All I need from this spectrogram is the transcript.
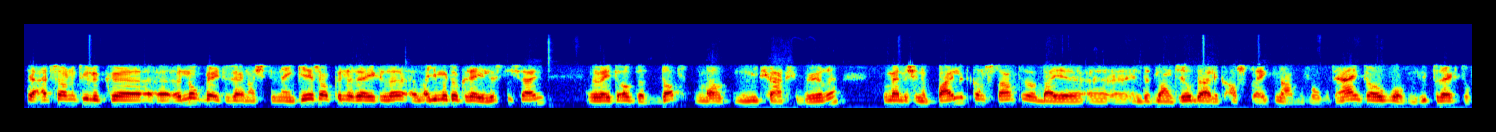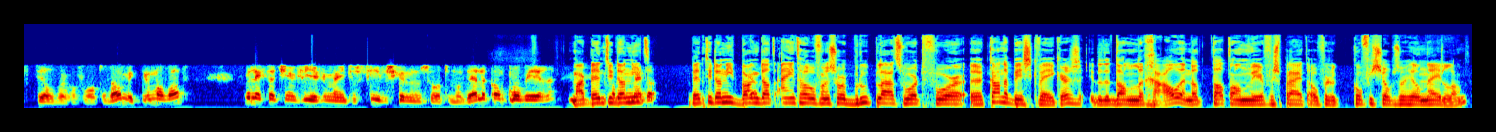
Ja, het zou natuurlijk eh, eh, nog beter zijn als je het in één keer zou kunnen regelen. Eh, maar je moet ook realistisch zijn. We weten ook dat dat niet gaat gebeuren. Op het moment dat je een pilot kan starten, waarbij je in dit land heel duidelijk afspreekt, nou bijvoorbeeld in Eindhoven of in Utrecht of Tilburg of Rotterdam, ik noem maar wat. Wellicht dat je in vier gemeentes vier verschillende soorten modellen kan proberen. Maar bent u dan niet, bent u dan niet bang dat Eindhoven een soort broedplaats wordt voor cannabiskwekers? Dan legaal en dat dat dan weer verspreidt over de coffeeshops door heel Nederland?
